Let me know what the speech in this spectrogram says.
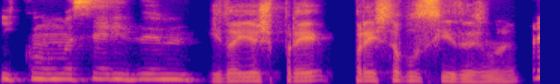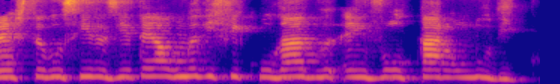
e com uma série de. Ideias pré-estabelecidas, pré não é? Pré-estabelecidas e até alguma dificuldade em voltar ao lúdico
